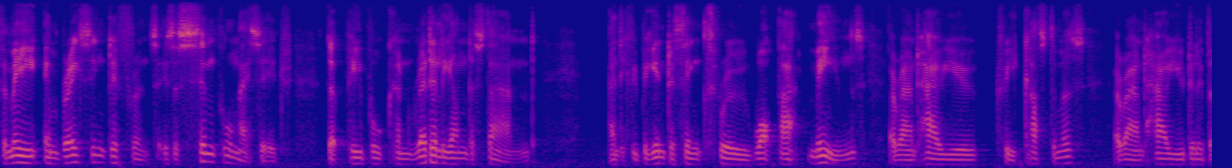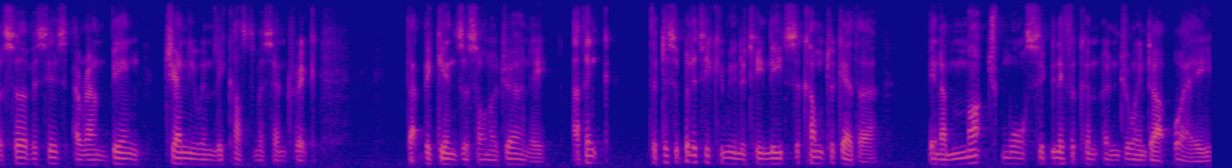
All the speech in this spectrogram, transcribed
For me, embracing difference is a simple message that people can readily understand. And if you begin to think through what that means around how you treat customers, around how you deliver services, around being genuinely customer centric, that begins us on a journey. I think the disability community needs to come together in a much more significant and joined up way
